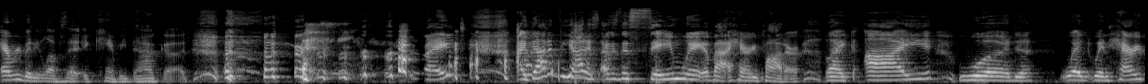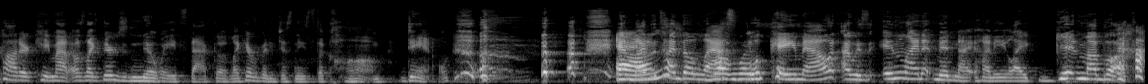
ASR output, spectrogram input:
everybody loves it, it can't be that good. right? I gotta be honest, I was the same way about Harry Potter. Like I would when when Harry Potter came out, I was like, there's no way it's that good. Like everybody just needs to calm down. And, by the time the last was- book came out, I was in line at midnight, honey, like getting my book.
